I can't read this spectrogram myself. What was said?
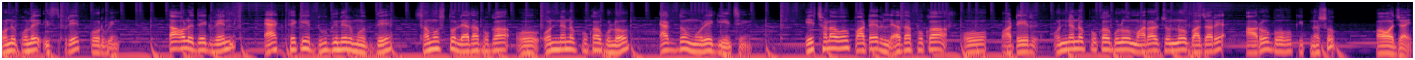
অনুকূলে স্প্রে করবেন। তাহলে দেখবেন এক থেকে দুদিনের মধ্যে সমস্ত লেদা পোকা ও অন্যান্য পোকাগুলো একদম মরে গিয়েছে। এছাড়াও পাটের লেদা পোকা ও পাটের অন্যান্য পোকাগুলো মারার জন্য বাজারে আরও বহু কীটনাশক পাওয়া যায়।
